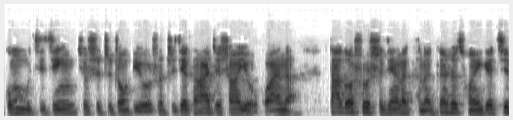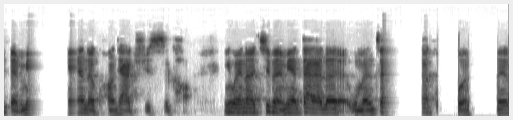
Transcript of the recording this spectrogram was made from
公募基金，就是这种比如说直接跟二级市场有关的，大多数时间呢，可能更是从一个基本面的框架去思考，因为呢，基本面带来的我们在国内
